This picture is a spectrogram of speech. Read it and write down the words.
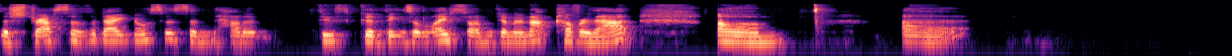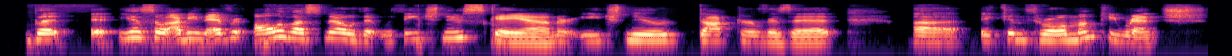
the stress of a diagnosis and how to do good things in life. So I'm going to not cover that. Um, uh, but uh, yeah, so I mean, every all of us know that with each new scan or each new doctor visit, uh, it can throw a monkey wrench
